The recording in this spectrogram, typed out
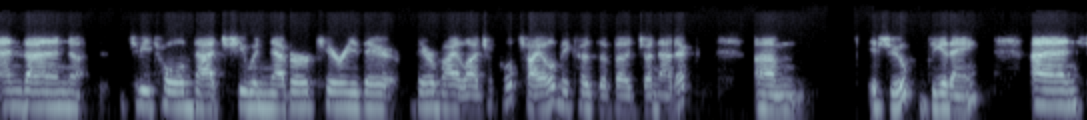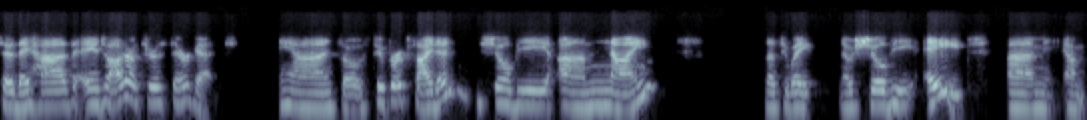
and then to be told that she would never carry their, their biological child because of a genetic um, issue, DNA. And so they have a daughter through a surrogate. And so super excited. She'll be um, nine. Let's see, wait, no, she'll be eight. Um, I'm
